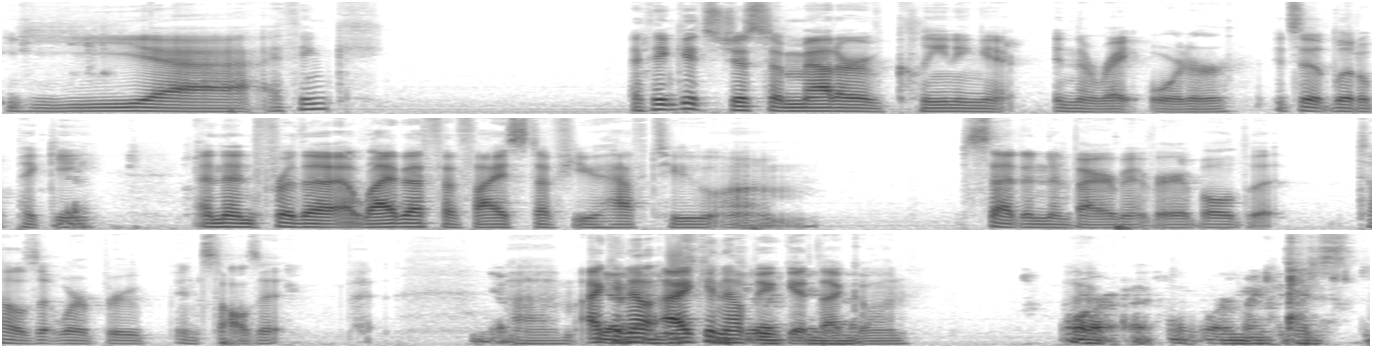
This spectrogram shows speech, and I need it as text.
Yeah, I think I think it's just a matter of cleaning it in the right order. It's a little picky. Yeah. And then for the libffi stuff, you have to um, set an environment variable that tells it where brew installs it. But Yep. um, I Yeah, can help. I can help you get that going. Or or Mike I just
